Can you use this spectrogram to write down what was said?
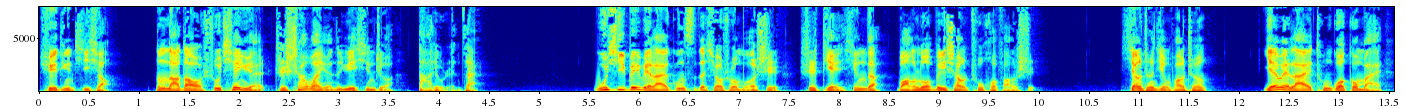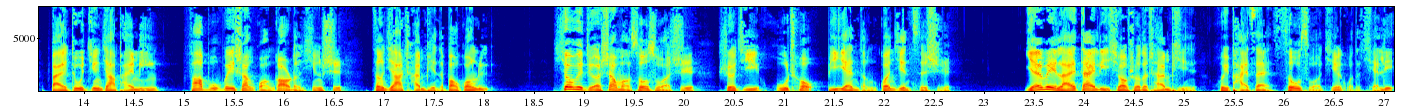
确定绩效，能拿到数千元至上万元的月薪者大有人在。无锡微未来公司的销售模式是典型的网络微商出货方式。襄城警方称，严未来通过购买百度竞价排名、发布微商广告等形式增加产品的曝光率。消费者上网搜索时涉及狐臭、鼻炎等关键词时，严未来代理销售的产品会排在搜索结果的前列。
